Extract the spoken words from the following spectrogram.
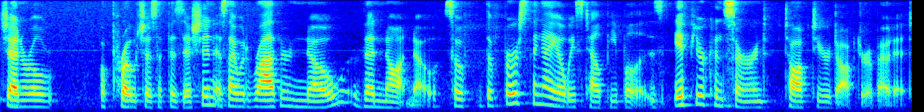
general approach as a physician is I would rather know than not know. So the first thing I always tell people is if you're concerned, talk to your doctor about it.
